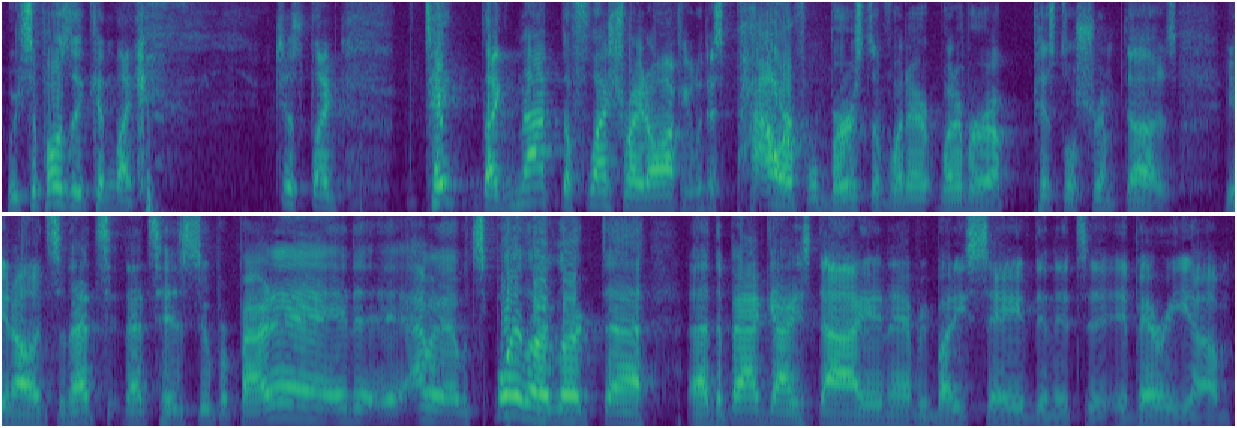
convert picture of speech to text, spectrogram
which supposedly can like, just like take like knock the flesh right off you with this powerful burst of whatever whatever a pistol shrimp does you know and so that's that's his superpower and, uh, spoiler alert uh, uh, the bad guys die and everybody's saved and it's a, a very um,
